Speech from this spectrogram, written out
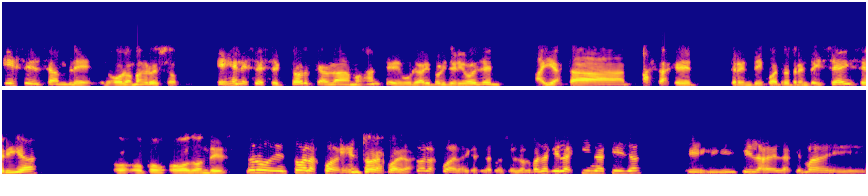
Ese ensamble, o lo más grueso, es en ese sector que hablábamos antes, de Boulevard Hipólito Yrigoyen, ahí hasta pasaje 34-36 sería, o, o, o, dónde es? No, no, en todas las cuadras. en todas las cuadras. En todas las cuadras hay que hacer la Lo que pasa es que la esquina aquella, eh, que es la, que más eh,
